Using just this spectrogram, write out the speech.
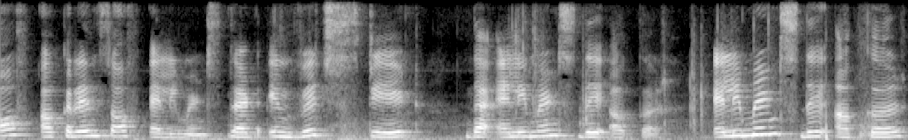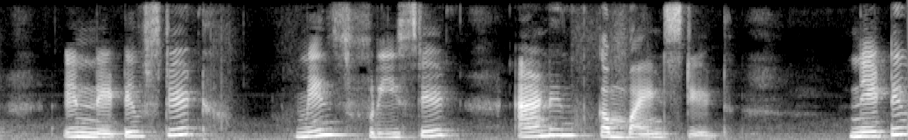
of occurrence of elements that in which state the elements they occur elements they occur in native state means free state and in combined state native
